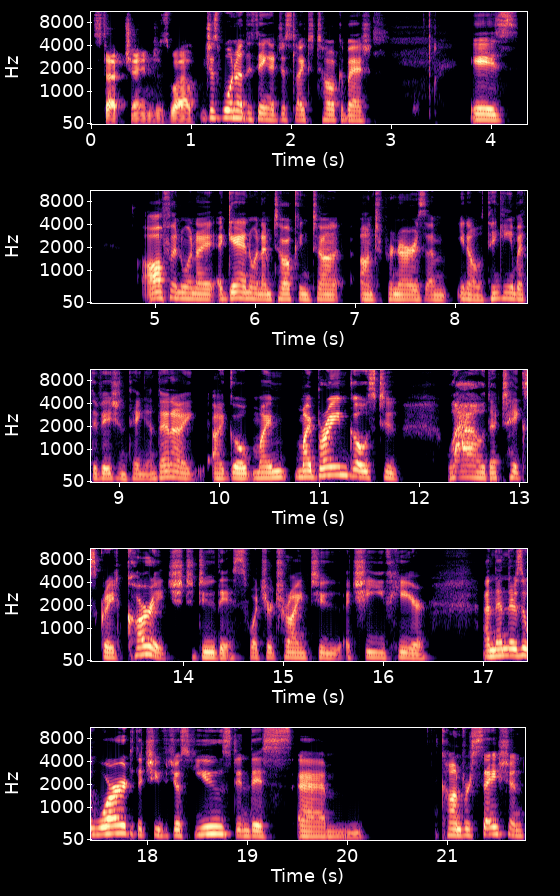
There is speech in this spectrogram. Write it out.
step change as well. Just one other thing I'd just like to talk about is often when I again when I'm talking to entrepreneurs, I'm you know thinking about the vision thing, and then I I go my my brain goes to wow, that takes great courage to do this, what you're trying to achieve here. And then there's a word that you've just used in this um, conversation,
